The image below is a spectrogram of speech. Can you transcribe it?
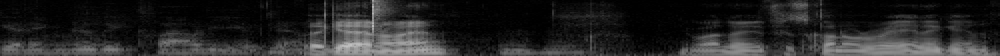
getting really cloudy again. again, right? hmm You wonder if it's gonna rain again.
